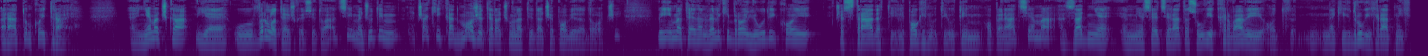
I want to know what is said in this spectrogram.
ratom koji traje. E, Njemačka je u vrlo teškoj situaciji, međutim, čak i kad možete računati da će pobjeda doći, vi imate jedan veliki broj ljudi koji će stradati ili poginuti u tim operacijama. Zadnje mjeseci rata su uvijek krvaviji od nekih drugih ratnih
